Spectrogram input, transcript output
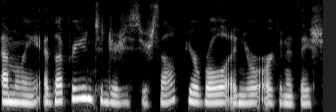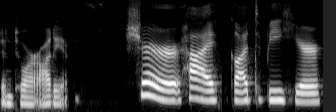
Emily, I'd love for you to introduce yourself, your role, and your organization to our audience. Sure. Hi, glad to be here.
